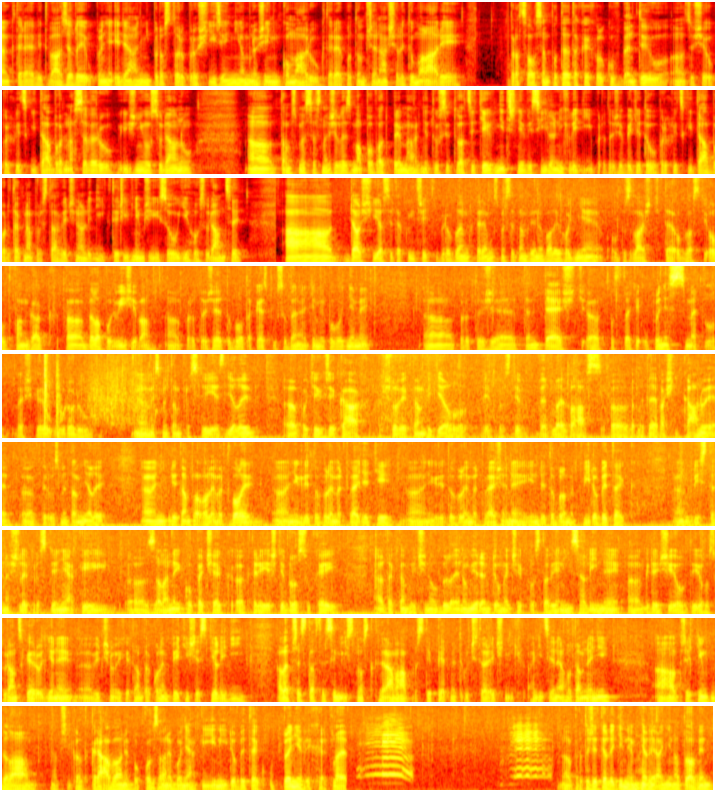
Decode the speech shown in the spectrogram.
které vytvářely úplně ideální prostor pro šíření a množení komárů, které potom přenášely tu malárii. Pracoval jsem poté také chvilku v Bentiu, což je uprchlický tábor na severu Jižního Sudánu. Tam jsme se snažili zmapovat primárně tu situaci těch vnitřně vysídlených lidí, protože byť je to uprchlický tábor, tak naprostá většina lidí, kteří v něm žijí, jsou jeho Sudánci. A další asi takový třetí problém, kterému jsme se tam věnovali hodně, obzvlášť v té oblasti Old Fangak, byla podvýživa, protože to bylo také způsobené těmi povodněmi Eh, protože ten déšť eh, v podstatě úplně smetl veškerou úrodu. Eh, my jsme tam prostě jezdili po těch řekách a člověk tam viděl, jak prostě vedle vás, vedle té vaší kánuje, kterou jsme tam měli, někdy tam plavali mrtvoly, někdy to byly mrtvé děti, někdy to byly mrtvé ženy, jindy to byl mrtvý dobytek. Když jste našli prostě nějaký zelený kopeček, který ještě byl suchý, tak tam většinou byl jenom jeden domeček postavěný z hlíny, kde žijou ty jeho sudánské rodiny. Většinou jich je tam tak kolem pěti, šesti lidí, ale představte si místnost, která má prostě pět metrů čtverečních a nic jiného tam není. A předtím byla například kráva nebo koza nebo nějaký jiný dobytek úplně vychrtlé. No, protože ty lidi neměli ani na to, aby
